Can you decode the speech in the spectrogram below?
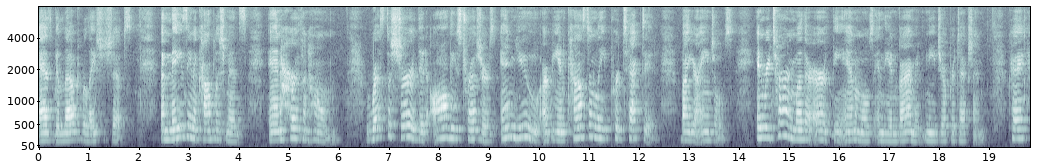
as beloved relationships, amazing accomplishments, and hearth and home. Rest assured that all these treasures and you are being constantly protected by your angels. In return, Mother Earth, the animals, and the environment need your protection. Okay,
